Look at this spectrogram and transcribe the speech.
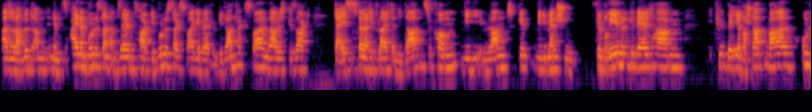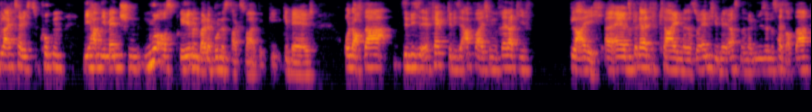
Also da wird am, in einem Bundesland am selben Tag die Bundestagswahl gewählt und die Landtagswahl. Und da habe ich gesagt, da ist es relativ leicht an die Daten zu kommen, wie die im Land, wie die Menschen für Bremen gewählt haben, für, über ihre Stadtwahl und gleichzeitig zu gucken, wie haben die Menschen nur aus Bremen bei der Bundestagswahl gewählt. Und auch da sind diese Effekte, diese Abweichungen relativ gleich, äh, also relativ klein, so ähnlich wie in der ersten Analyse. Das heißt auch da,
